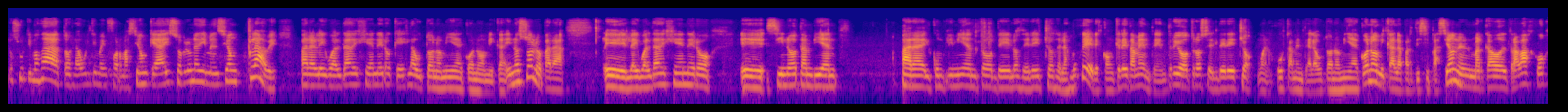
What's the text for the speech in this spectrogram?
los últimos datos, la última información que hay sobre una dimensión clave para la igualdad de género, que es la autonomía económica. Y no solo para eh, la igualdad de género, sino también para el cumplimiento de los derechos de las mujeres, concretamente, entre otros, el derecho, bueno, justamente a la autonomía económica, a la participación en el mercado de trabajo,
